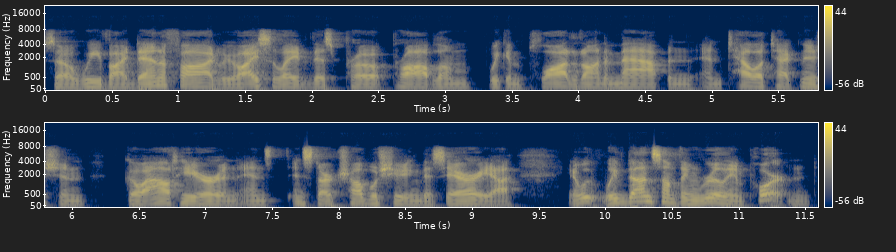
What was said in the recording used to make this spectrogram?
So we've identified, we've isolated this pro- problem. We can plot it on a map and, and tell a technician, go out here and, and, and start troubleshooting this area. Know, we, have done something really important.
